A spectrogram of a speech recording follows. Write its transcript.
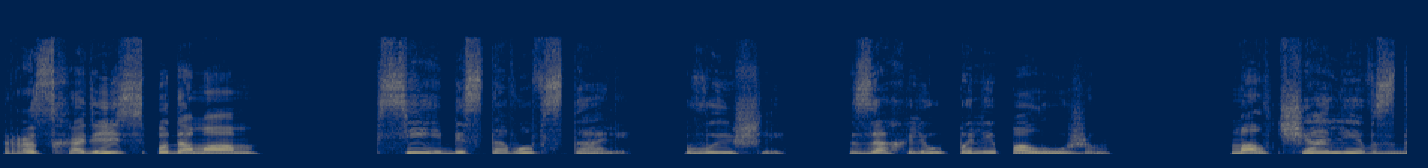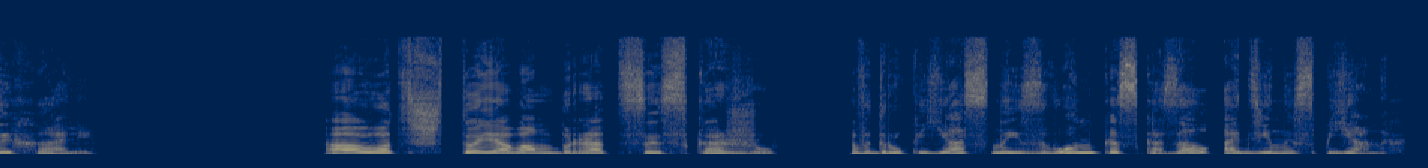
Расходись по домам!» Все и без того встали, вышли, захлюпали по лужам. Молчали, вздыхали. «А вот что я вам, братцы, скажу!» Вдруг ясно и звонко сказал один из пьяных.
